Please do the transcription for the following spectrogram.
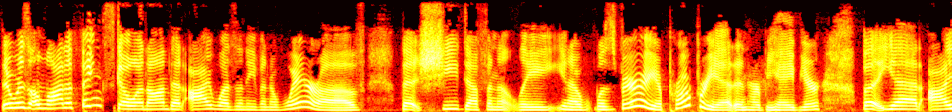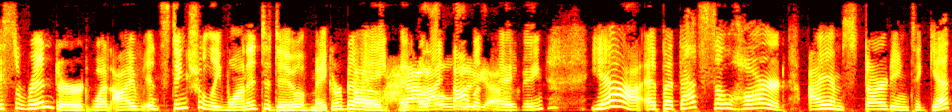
There was a lot of things going on that I wasn't even aware of that she definitely, you know, was very appropriate in her behavior. But yet I surrendered what I instinctually wanted to do of make her oh, behave, Oh, and what I thought was behaving. Yeah, but that's so hard. I am starting to get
